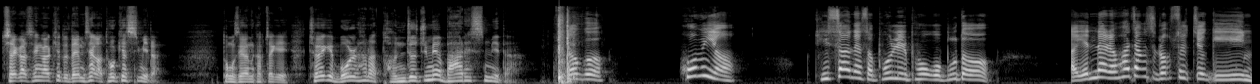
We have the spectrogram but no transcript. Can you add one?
제가 생각해도 냄새가 독했습니다. 동생은 갑자기 저에게 뭘 하나 던져주며 말했습니다. 너그 홈이요 뒷산에서 볼일 보고 묻어 아, 옛날에 화장실 없을 적인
